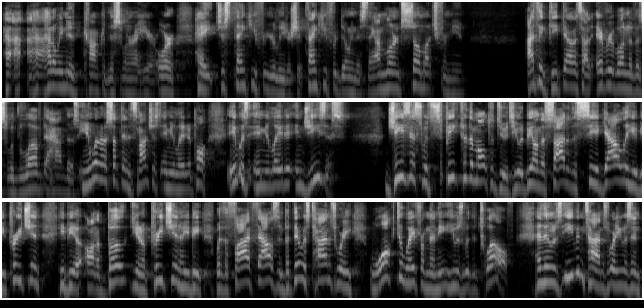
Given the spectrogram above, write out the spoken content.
How, how, do we need to conquer this one right here? Or, hey, just thank you for your leadership. Thank you for doing this thing. I've learned so much from you. I think deep down inside, every one of us would love to have those. And you want to know something? It's not just emulated in Paul, it was emulated in Jesus. Jesus would speak to the multitudes. He would be on the side of the Sea of Galilee. He'd be preaching. He'd be on a boat, you know, preaching. He'd be with the 5,000. But there was times where he walked away from them. He, was with the 12. And there was even times where he was in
